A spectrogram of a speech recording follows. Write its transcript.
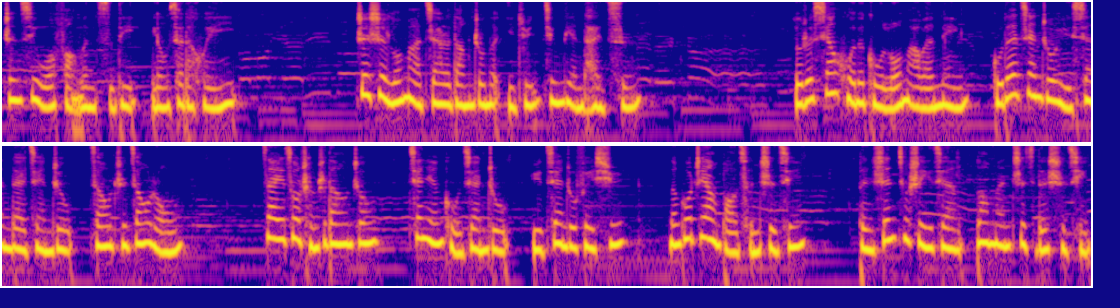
珍惜我访问此地留下的回忆。这是罗马假日当中的一句经典台词。有着鲜活的古罗马文明，古代建筑与现代建筑交织交融，在一座城市当中，千年古建筑与建筑废墟能够这样保存至今，本身就是一件浪漫至极的事情。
